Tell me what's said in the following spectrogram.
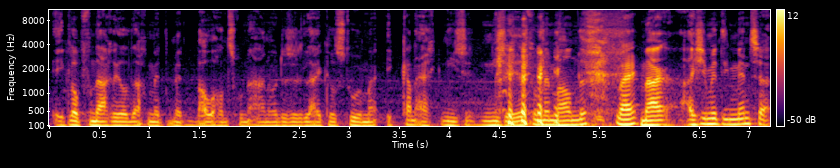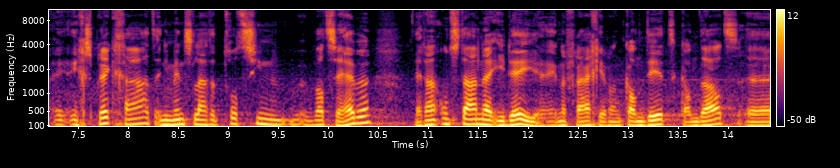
ik loop vandaag de hele dag met, met bouwhandschoenen aan, hoor, dus het lijkt heel stoer. Maar ik kan eigenlijk niet, zo- niet zo heel veel met mijn handen. Nee. Maar als je met die mensen in gesprek gaat en die mensen laten trots zien wat ze hebben, ja, dan ontstaan daar ideeën. En dan vraag je van, kan dit, kan dat? Eh,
